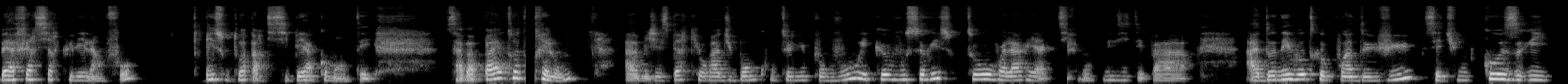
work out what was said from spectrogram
bah, à faire circuler l'info et surtout à participer, à commenter. Ça va pas être très long, mais j'espère qu'il y aura du bon contenu pour vous et que vous serez surtout voilà réactif. Donc n'hésitez pas à donner votre point de vue. C'est une causerie,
